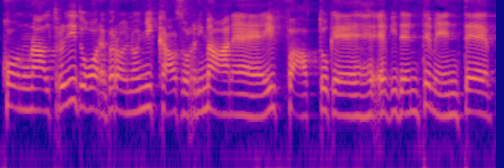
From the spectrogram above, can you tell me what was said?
con un altro editore, però in ogni caso rimane il fatto che evidentemente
